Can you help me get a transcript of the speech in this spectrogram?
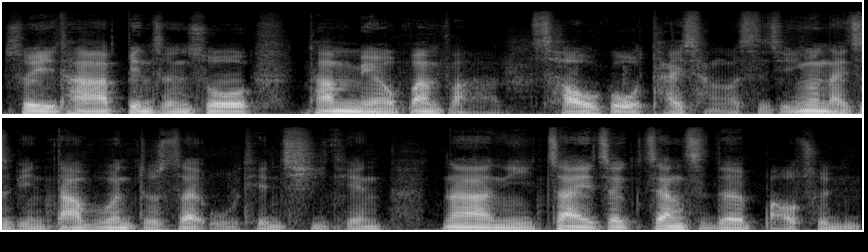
所以它变成说它没有办法超过太长的时间，因为奶制品大部分都是在五天七天，那你在这这样子的保存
